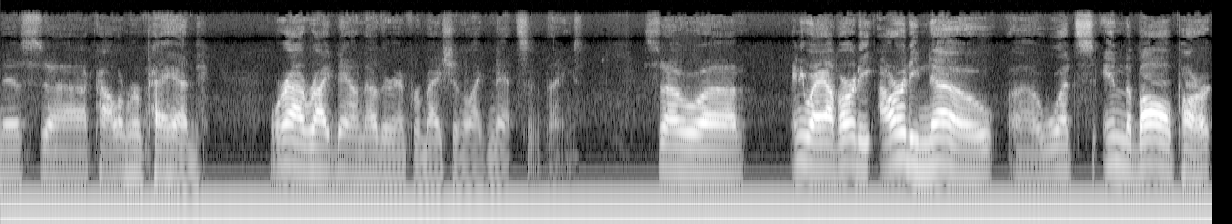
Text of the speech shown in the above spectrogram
this uh, pad where I write down other information like nets and things. So uh, anyway, I've already I already know uh, what's in the ballpark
